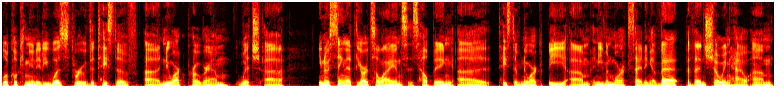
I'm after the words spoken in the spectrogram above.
local community was through the Taste of uh, Newark program, which uh, you know, seeing that the Arts Alliance is helping uh, Taste of Newark be um, an even more exciting event, but then showing how um,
